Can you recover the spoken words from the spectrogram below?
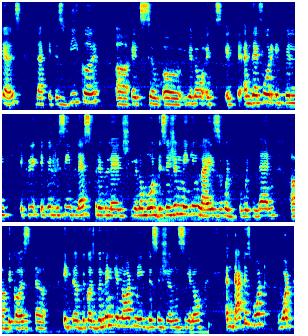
tells that it is weaker uh, it's uh, uh, you know it's it and therefore it will it, it will receive less privilege you know more decision making lies with with men uh, because uh, it because women cannot make decisions you know. And that is what what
